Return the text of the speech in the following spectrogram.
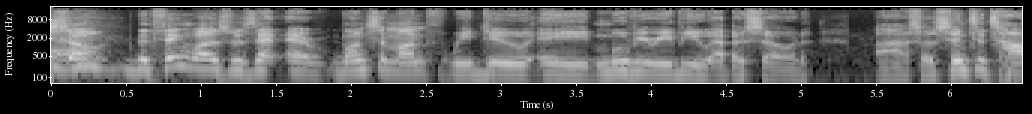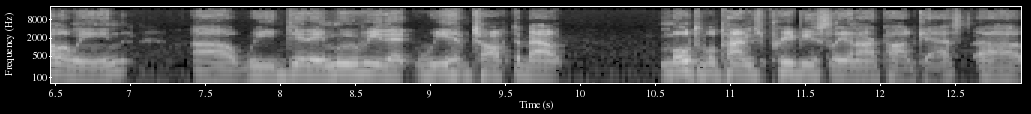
So the thing was, was that once a month we do a movie review episode. Uh, so since it's Halloween, uh, we did a movie that we have talked about multiple times previously in our podcast, uh,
